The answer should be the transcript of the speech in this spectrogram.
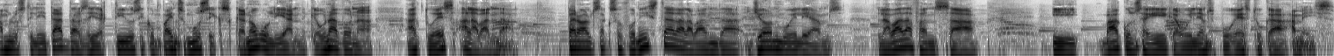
amb l'hostilitat dels directius i companys músics que no volien que una dona actués a la banda. Però el saxofonista de la banda, John Williams, la va defensar i va aconseguir que Williams pogués tocar amb ells.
